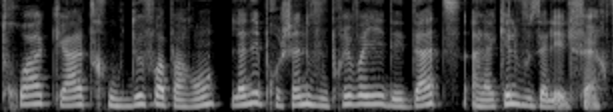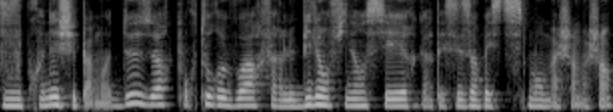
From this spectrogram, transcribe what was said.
trois, quatre ou deux fois par an. L'année prochaine vous prévoyez des dates à laquelle vous allez le faire. Vous vous prenez, je sais pas moi, deux heures pour tout revoir, faire le bilan financier, regarder ses investissements, machin machin.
